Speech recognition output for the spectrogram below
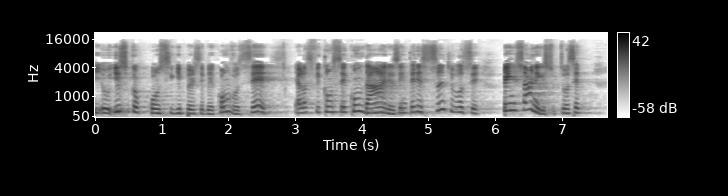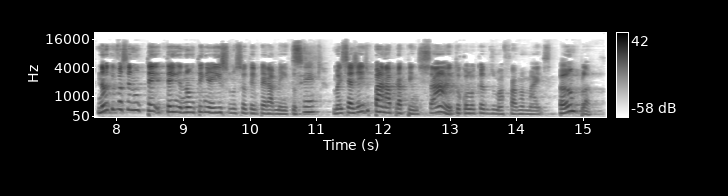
isso que eu consegui perceber com você, elas ficam secundárias. É interessante você pensar nisso. Você não que você não tenha, não tenha isso no seu temperamento, Sim. mas se a gente parar para pensar, eu estou colocando de uma forma mais ampla,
